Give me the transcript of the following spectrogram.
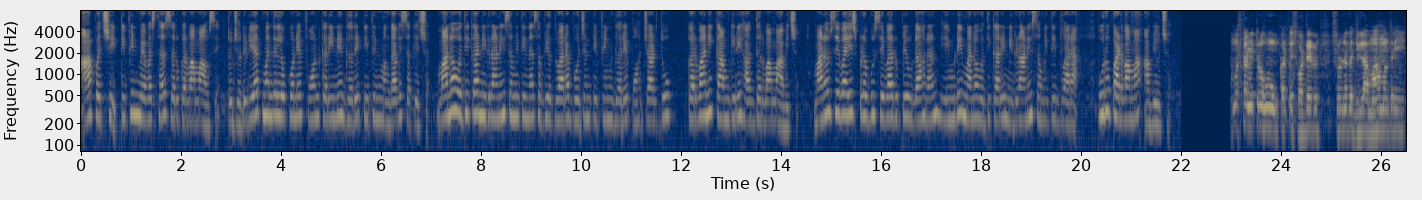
આ પછી ટિફિન વ્યવસ્થા શરૂ કરવામાં આવશે. તો જરૂરિયાતમંદ લોકોને ફોન કરીને ઘરે ટિફિન મંગાવી શકે છે. માનવ અધિકાર નિગરાણી સમિતિના સભ્યો દ્વારા ભોજન ટિફિન ઘરે પહોંચાડતું કરવાની કામગીરી હાથ ધરવામાં આવી છે. માનવ સેવા એ જ પ્રભુ સેવા રૂપે ઉદાહરણ લીમડી માનવ અધિકારી નિગરાણી સમિતિ દ્વારા પૂરું પાડવામાં આવ્યું છે. નમસ્કાર મિત્રો, હું કલ્પેશ વઢેર, સુરેન્દ્રનગર જિલ્લા મહામંત્રી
